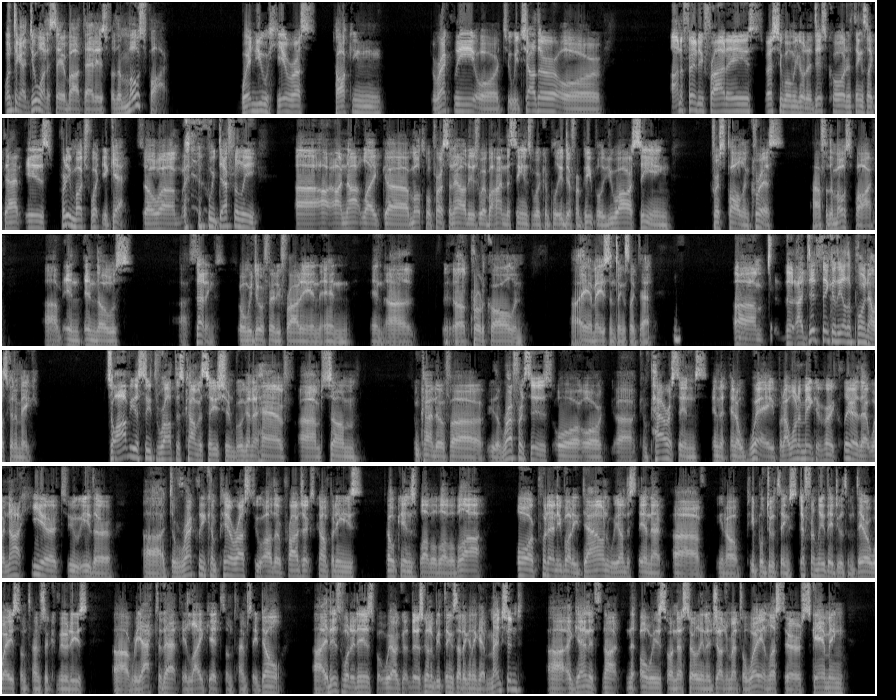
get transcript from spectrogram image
one thing I do want to say about that is, for the most part, when you hear us talking directly or to each other or on Affinity Fridays, especially when we go to Discord and things like that, is pretty much what you get. So um, we definitely uh, are, not like uh, multiple personalities where behind the scenes we're completely different people. You are seeing Chris Paul and Chris uh, for the most part um, in in those uh, settings. So when we do Affinity Friday and and and uh, uh, protocol and AMAs and things like that. Um, the, I did think of the other point I was going to make. So obviously, throughout this conversation, we're going to have um, some some kind of uh, either references or or uh, comparisons in a, in a way. But I want to make it very clear that we're not here to either uh, directly compare us to other projects, companies, tokens, blah blah blah blah blah, or put anybody down. We understand that uh, you know people do things differently. They do them their way. Sometimes the communities uh, react to that. They like it. Sometimes they don't. Uh, it is what it is. But we are. There's going to be things that are going to get mentioned uh, again, it's not always or necessarily in a judgmental way unless they're scamming,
